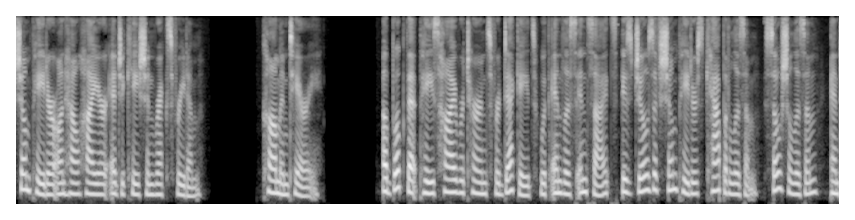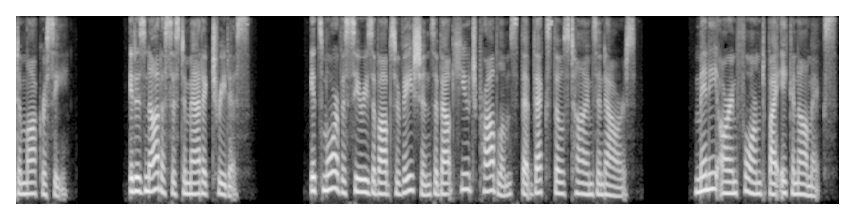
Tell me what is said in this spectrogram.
Schumpeter on How Higher Education Wrecks Freedom. Commentary A book that pays high returns for decades with endless insights is Joseph Schumpeter's Capitalism, Socialism, and Democracy. It is not a systematic treatise. It's more of a series of observations about huge problems that vex those times and ours. Many are informed by economics,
